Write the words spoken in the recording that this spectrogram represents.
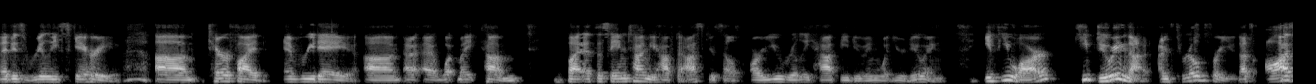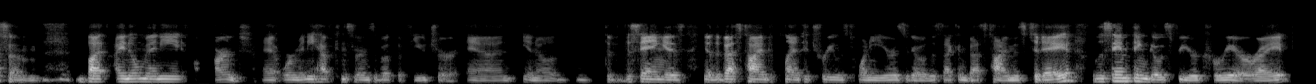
That is really scary. Um, terrified every day um, at, at what might come. But at the same time, you have to ask yourself, are you really happy doing what you're doing? If you are, keep doing that. I'm thrilled for you. That's awesome. But I know many aren't eh, or many have concerns about the future and you know the, the saying is you know the best time to plant a tree was 20 years ago the second best time is today well, the same thing goes for your career right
